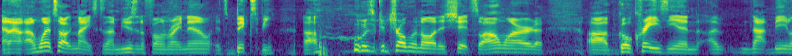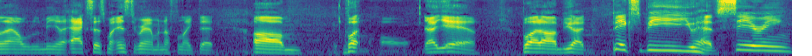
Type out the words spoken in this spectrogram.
and I, I want to talk nice because I'm using the phone right now. It's Bixby uh, who's controlling all this shit. So I don't want her to uh, go crazy and uh, not being allowed me to access my Instagram or nothing like that. Um, but uh, yeah, but um, you got Bixby, you have Siri,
